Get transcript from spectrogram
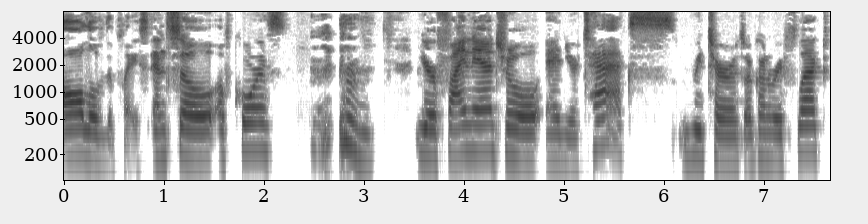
all over the place and so of course your financial and your tax returns are going to reflect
